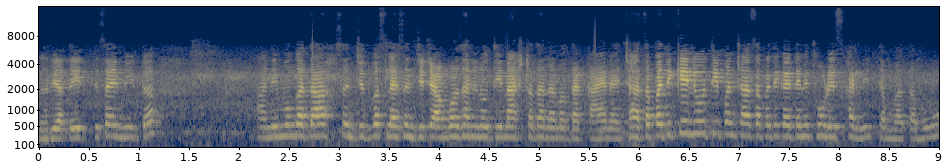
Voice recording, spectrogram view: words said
घरी आता एकटीच आहे मी इथं. आणि मग आता संचित बसलाय. संचितची आंघोळ झाली नव्हती नाश्ता झाला नव्हता काय नाही. चहा चपाती केली होती पण चहा चपाती काय त्यांनी थोडीच खाल्ली. त्यामुळे आता बघू.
